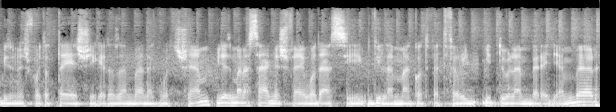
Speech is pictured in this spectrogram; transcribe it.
bizonyos fajta teljességet az embernek, vagy sem. Ugye ez már a szárnyas fejvadászi dilemmákat vet fel, hogy mitől ember egy ember,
